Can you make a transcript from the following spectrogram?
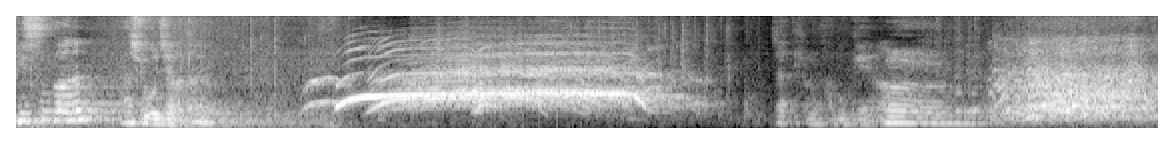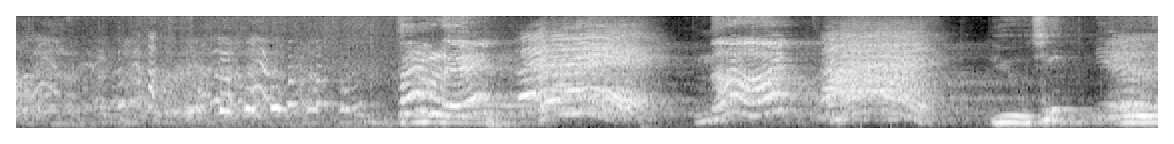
이 순간은 다시 오지 않아요 자 그럼 가볼게요 패밀리 나이 뮤직 아좋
